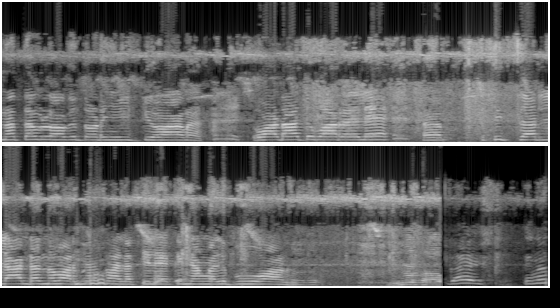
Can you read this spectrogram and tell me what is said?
ഇന്നത്തെ വ്ലോഗ് തുടങ്ങിയിരിക്കുവാണ് വടാട്ടുപാറയിലെ സ്വിറ്റ്സർലാൻഡ് എന്ന് പറഞ്ഞ സ്ഥലത്തിലേക്ക് ഞങ്ങൾ പോവാണ്. നിങ്ങൾ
